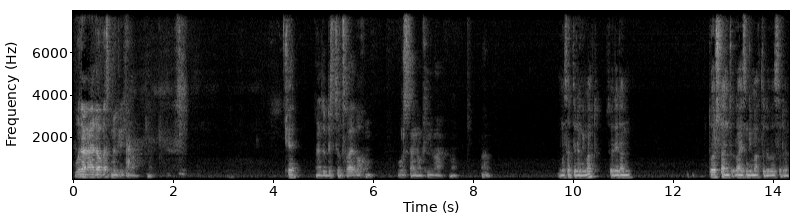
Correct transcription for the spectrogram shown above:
wo dann halt auch was möglich war. Okay. Also bis zu zwei Wochen, wo es dann okay war. Ne? Ja. Was habt ihr dann gemacht? Seid ihr dann Deutschlandreisen gemacht oder was? Oder?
